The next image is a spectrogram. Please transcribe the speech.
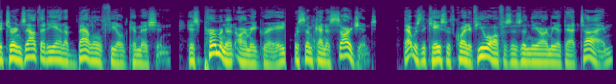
It turns out that he had a battlefield commission. His permanent Army grade was some kind of sergeant. That was the case with quite a few officers in the Army at that time.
